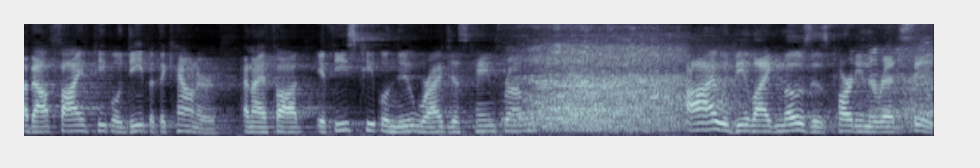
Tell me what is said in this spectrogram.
about five people deep at the counter, and I thought, if these people knew where I just came from, I would be like Moses parting the Red Sea.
